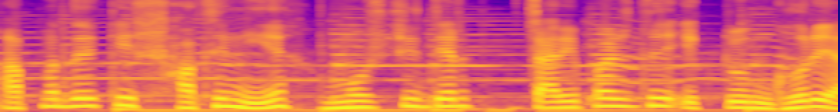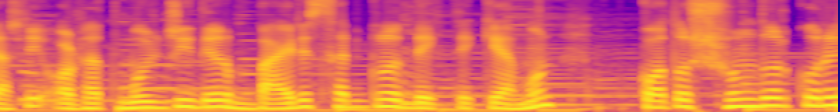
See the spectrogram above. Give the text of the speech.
আপনাদেরকে সাথে নিয়ে মসজিদের চারিপাশ দিয়ে একটু ঘুরে আসি। অর্থাৎ মসজিদের বাইরের সাইডগুলো দেখতে কেমন, কত সুন্দর করে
